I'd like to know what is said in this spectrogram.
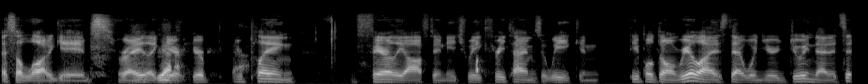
that's a lot of games, right? Like yeah. you're you're you're playing fairly often each week, three times a week, and people don't realize that when you're doing that, it's a,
